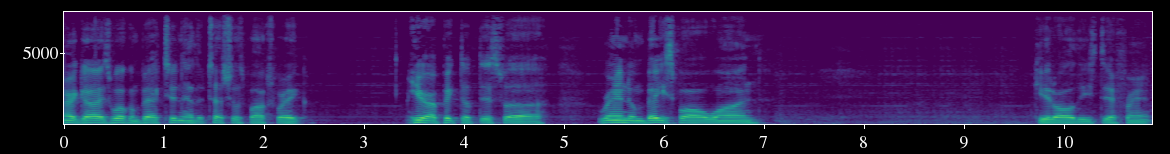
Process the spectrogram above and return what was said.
Alright guys, welcome back to another touchless box break. Here I picked up this uh, random baseball one. Get all these different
